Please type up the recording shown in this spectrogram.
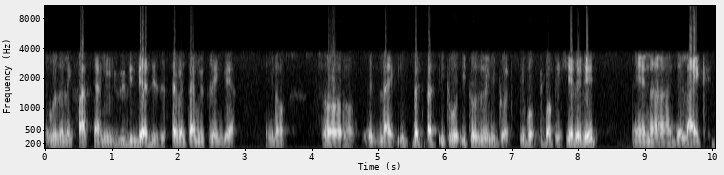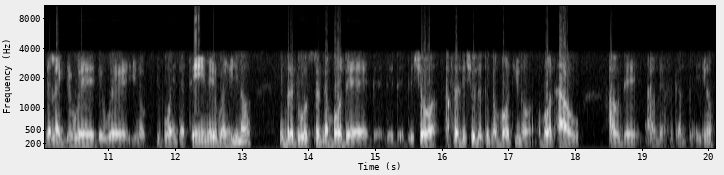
It wasn't like first time we, we've been there. This is the seventh time we're playing there, you know. So it's like, but but it was it was really good. People people appreciated it, and uh, they like they like the way the way you know people entertain everybody. You know, everybody was talking about the the, the the show after the show. They talk about you know about how how they how the African play. You know,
